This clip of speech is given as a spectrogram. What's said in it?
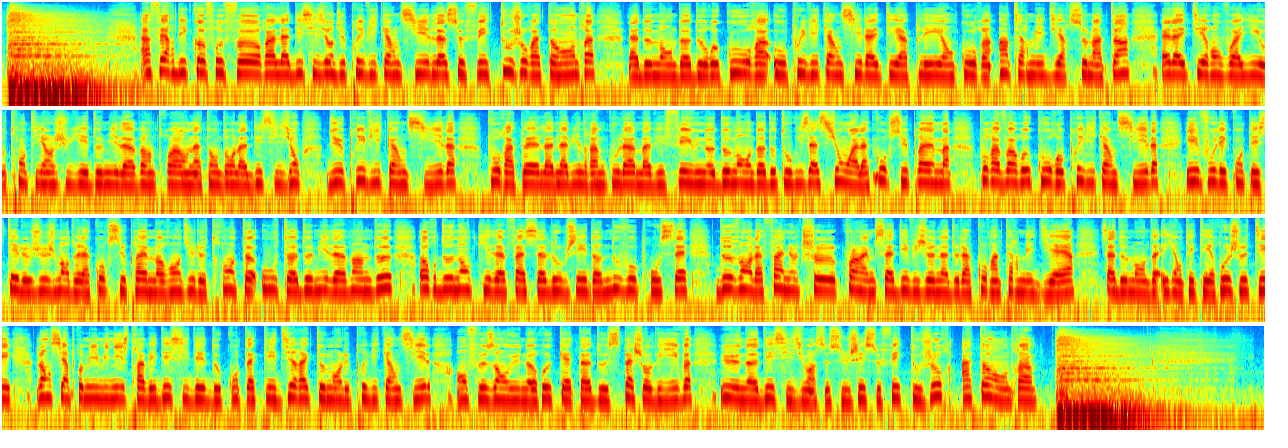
Affaire des coffres-forts, la décision du Privy Council se fait toujours attendre. La demande de recours au Privy Council a été appelée en cours intermédiaire ce matin. Elle a été renvoyée au 31 juillet 2023 en attendant la décision du Privy Council. Pour rappel, Navin Ramgoulam avait fait une demande d'autorisation à la Cour suprême pour avoir recours au Privy Council et voulait contester le jugement de la Cour suprême rendu le 30 août 2022 ordonnant qu'il fasse l'objet d'un nouveau procès devant la Financial Crimes Division de la Cour intermédiaire. Sa demande ayant été rejetée, l'ancien Premier ministre avait décidé de contacter directement le Privy Council en faisant une requête de special leave. Une décision à ce sujet se fait toujours attendre.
